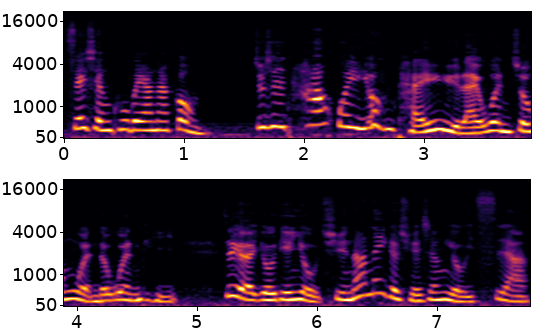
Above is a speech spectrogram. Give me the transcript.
，C 神库贝亚纳贡，就是他会用台语来问中文的问题，这个有点有趣。那那个学生有一次啊，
